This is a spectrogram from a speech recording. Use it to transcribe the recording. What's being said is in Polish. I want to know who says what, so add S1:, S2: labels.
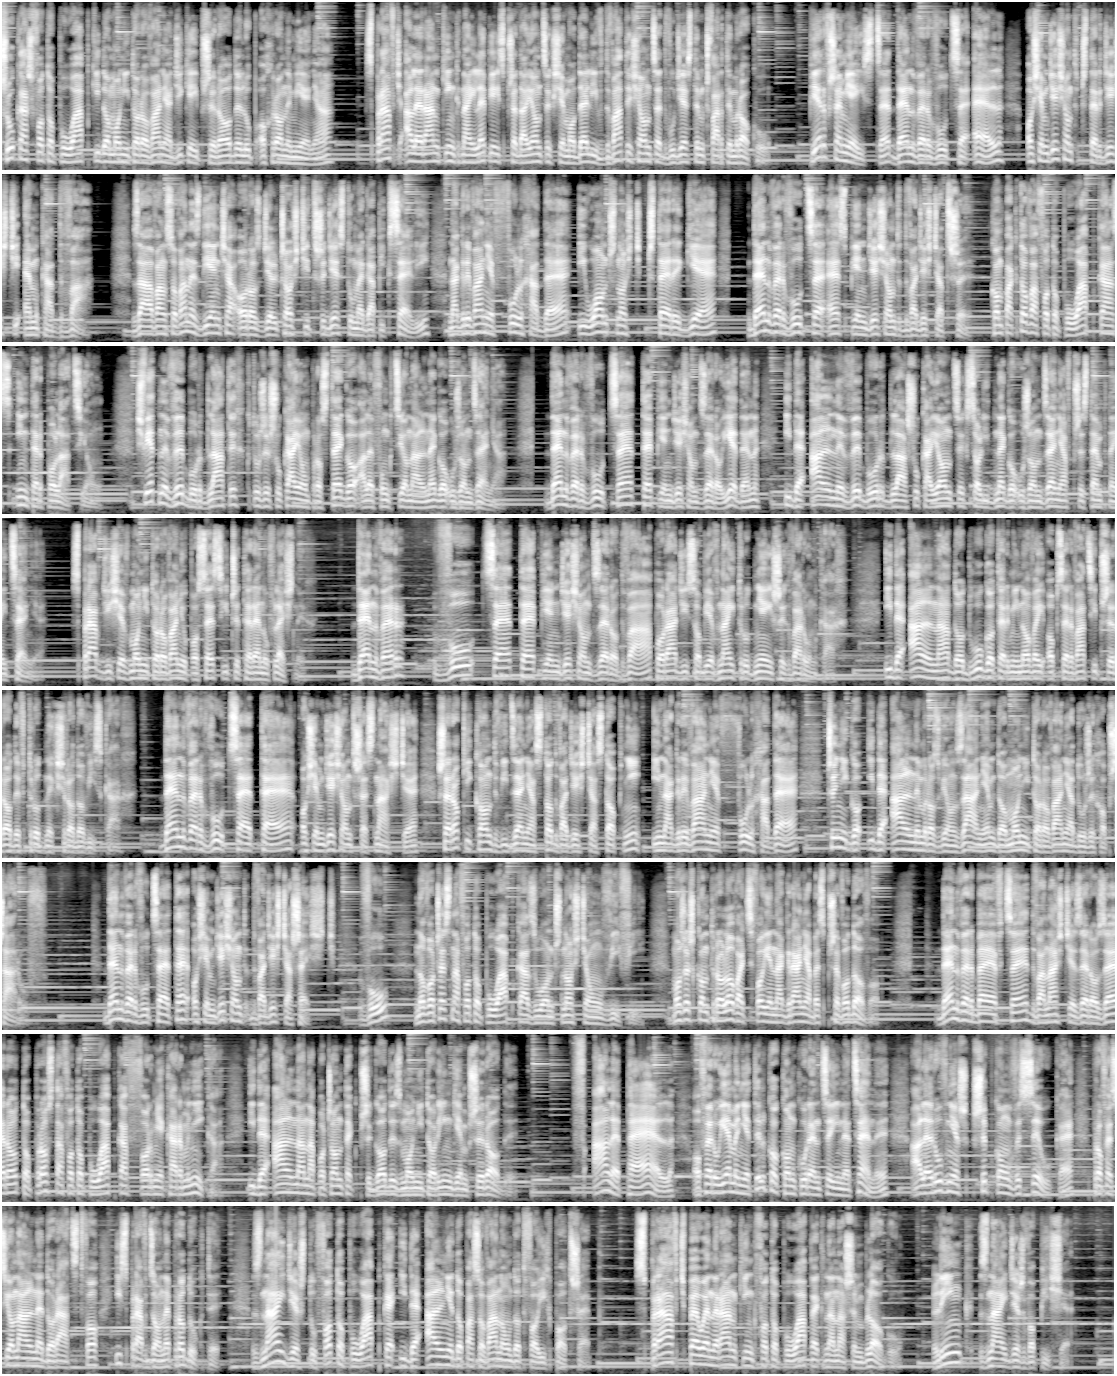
S1: Szukasz fotopułapki do monitorowania dzikiej przyrody lub ochrony mienia? Sprawdź ale ranking najlepiej sprzedających się modeli w 2024 roku. Pierwsze miejsce Denver WCL 8040 MK2. Zaawansowane zdjęcia o rozdzielczości 30 megapikseli, nagrywanie w Full HD i łączność 4G Denver WCS 5023. Kompaktowa fotopułapka z interpolacją. Świetny wybór dla tych, którzy szukają prostego, ale funkcjonalnego urządzenia. Denver WC T5001 idealny wybór dla szukających solidnego urządzenia w przystępnej cenie. Sprawdzi się w monitorowaniu posesji czy terenów leśnych. Denver WCT5002 poradzi sobie w najtrudniejszych warunkach. Idealna do długoterminowej obserwacji przyrody w trudnych środowiskach. Denver WCT 8016, szeroki kąt widzenia 120 stopni i nagrywanie w Full HD czyni go idealnym rozwiązaniem do monitorowania dużych obszarów. Denver WCT 8026 W nowoczesna fotopułapka z łącznością Wi-Fi. Możesz kontrolować swoje nagrania bezprzewodowo. Denver BFC 1200 to prosta fotopułapka w formie karmnika, idealna na początek przygody z monitoringiem przyrody. W ale.pl oferujemy nie tylko konkurencyjne ceny, ale również szybką wysyłkę, profesjonalne doradztwo i sprawdzone produkty. Znajdziesz tu fotopułapkę idealnie dopasowaną do Twoich potrzeb. Sprawdź pełen ranking fotopułapek na naszym blogu. Link znajdziesz w opisie.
